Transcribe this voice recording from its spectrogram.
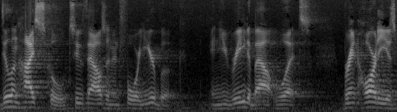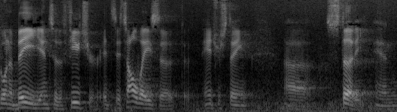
Dillon High School 2004 yearbook and you read about what Brent Hardy is going to be into the future, it's, it's always an interesting uh, study and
